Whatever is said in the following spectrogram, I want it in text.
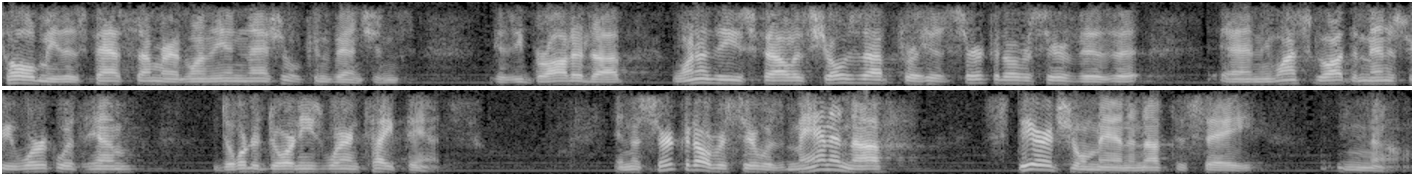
told me this past summer at one of the international conventions because he brought it up. One of these fellows shows up for his circuit overseer visit, and he wants to go out to the ministry, work with him door to door, and he's wearing tight pants. And the circuit overseer was man enough, spiritual man enough to say, No,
